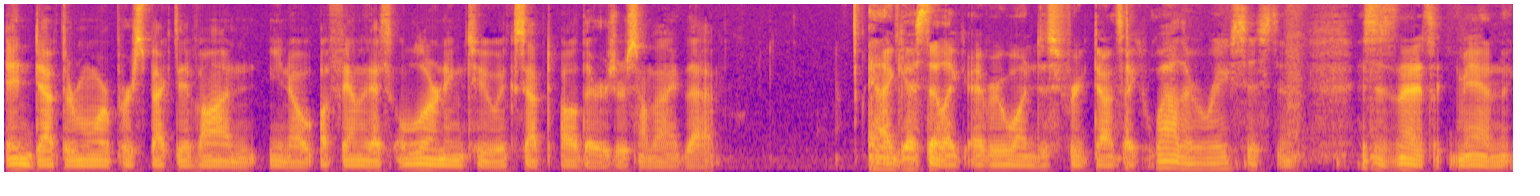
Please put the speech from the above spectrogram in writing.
in depth or more perspective on you know a family that's learning to accept others or something like that and i guess that like everyone just freaked out it's like wow they're racist and this is that it's like man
